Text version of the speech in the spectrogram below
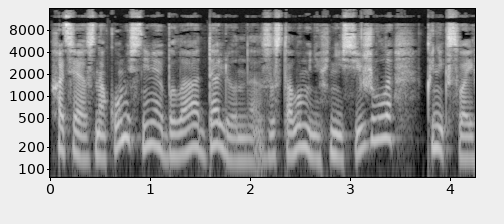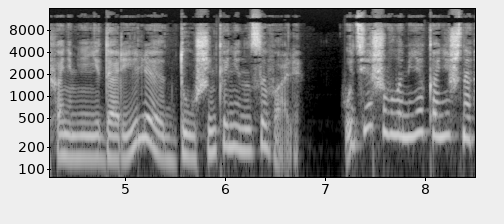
хотя знакома с ними была отдаленно, за столом у них не сиживала, книг своих они мне не дарили, душенькой не называли. Удерживала меня, конечно,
